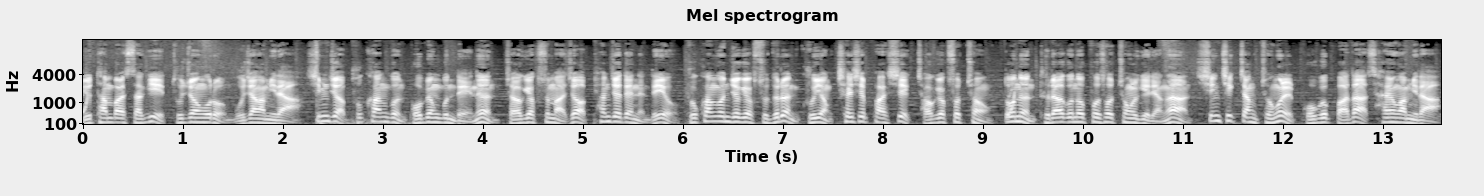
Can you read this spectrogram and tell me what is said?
유탄 발사기 두 정으로 무장합니다. 심지어 북한군 보병분대에는 저격수마저 편제됐는데요. 북한군 저격수들은 구형 78식 저격소총 또는 드라그노프 소총을 개량한 신칙장총을 보급받아 사용합니다.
